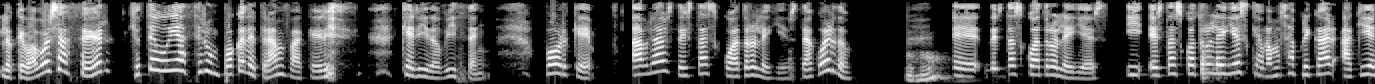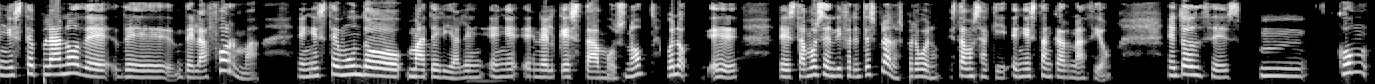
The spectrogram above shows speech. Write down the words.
lo que vamos a hacer, yo te voy a hacer un poco de trampa, querido Vicen, porque hablas de estas cuatro leyes, ¿de acuerdo? Eh, de estas cuatro leyes. Y estas cuatro leyes que vamos a aplicar aquí en este plano de, la forma, en este mundo material en, el que estamos, ¿no? Bueno, eh, estamos en diferentes planos, pero bueno, estamos aquí, en esta encarnación. Entonces, mm, ¿cómo,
